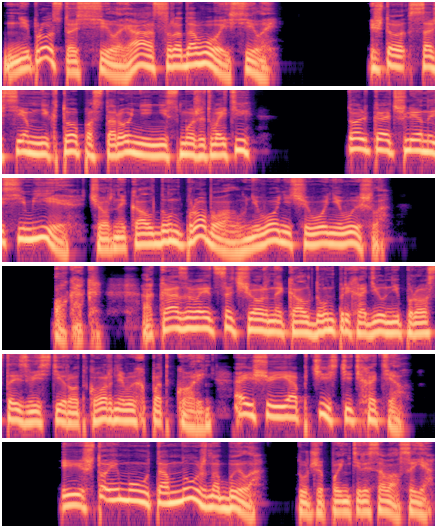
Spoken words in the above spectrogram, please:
«Не просто с силой, а с родовой силой». «И что, совсем никто посторонний не сможет войти?» «Только члены семьи. Черный колдун пробовал, у него ничего не вышло». О как! Оказывается, черный колдун приходил не просто извести род Корневых под корень, а еще и обчистить хотел. «И что ему там нужно было?» — тут же поинтересовался я.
